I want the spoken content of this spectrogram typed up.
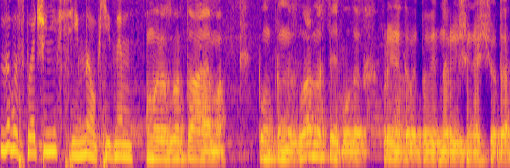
забезпечені всім необхідним. Ми розвертаємо пункти незламності. Буде прийнято відповідне рішення щодо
